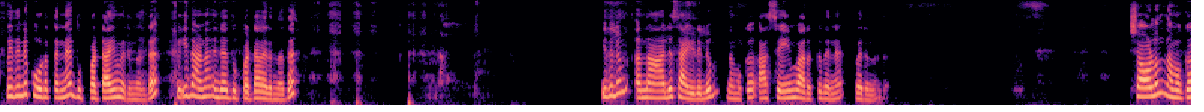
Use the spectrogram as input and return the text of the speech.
അപ്പോൾ ഇതിന്റെ കൂടെ തന്നെ ദുപ്പട്ടായും വരുന്നുണ്ട്. ഇതാണ് ഇതിന്റെ ദുപ്പട്ട വരുന്നത്. ഇതിലും നാല് സൈഡിലും നമുക്ക് ആ സെയിം വർക്ക് തന്നെ വരുന്നുണ്ട്. ഷോളും നമുക്ക്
